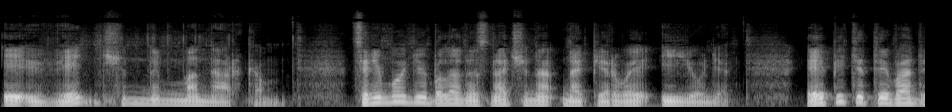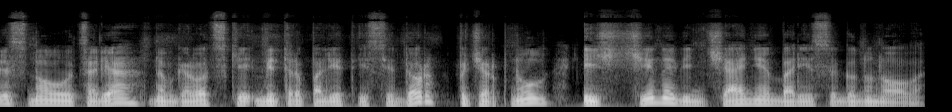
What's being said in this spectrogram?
и венчанным монархом. Церемония была назначена на 1 июня. Эпитеты в адрес нового царя новгородский митрополит Исидор почерпнул из чина венчания Бориса Годунова.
